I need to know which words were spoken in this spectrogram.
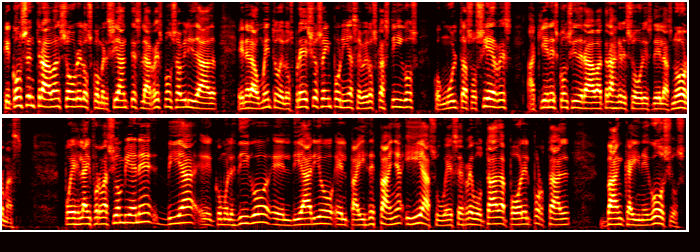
que concentraban sobre los comerciantes la responsabilidad en el aumento de los precios e imponía severos castigos, con multas o cierres, a quienes consideraba transgresores de las normas. Pues la información viene vía, eh, como les digo, el diario El País de España y a su vez es rebotada por el portal Banca y Negocios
